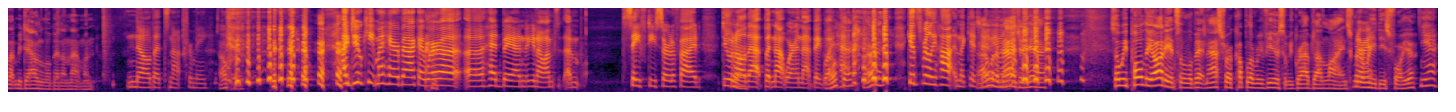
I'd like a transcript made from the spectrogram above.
Let me down a little bit on that one. no, that's not for me. Okay. I do keep my hair back. I wear a, a headband. You know, I'm I'm safety certified, doing all that, but not wearing that big white okay. hat. All right. Gets really hot in the kitchen. I would you know? imagine, yeah. so we polled the audience a little bit and asked for a couple of reviews that we grabbed online. So I'm going All to read these for you. Yeah.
